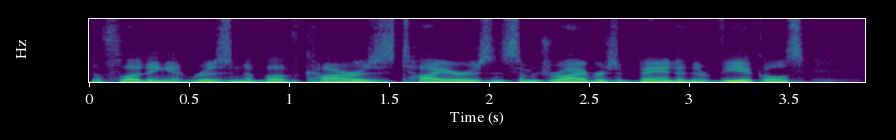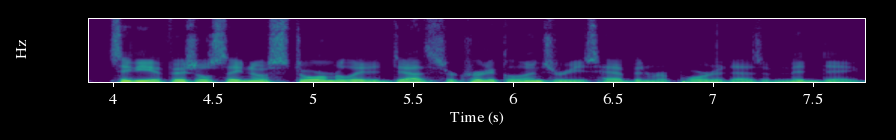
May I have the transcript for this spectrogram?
The flooding had risen above cars' tires, and some drivers abandoned their vehicles. City officials say no storm related deaths or critical injuries have been reported as of midday.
